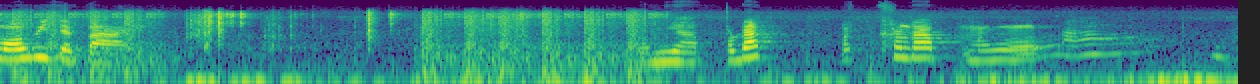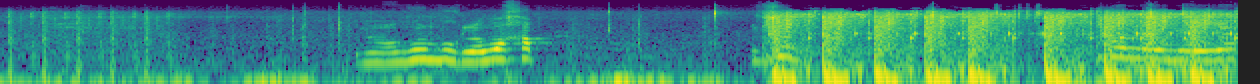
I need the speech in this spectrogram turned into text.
น้องพี่จะตาย ผมอยากปรับนะครับน้องๆน้องเพื่อนบุกแล้ววะครับชุดชุดในระยะ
